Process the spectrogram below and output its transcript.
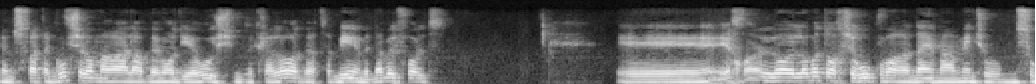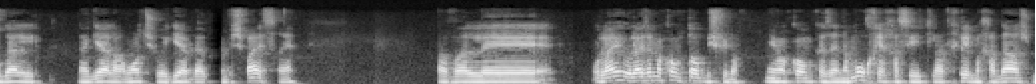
גם שפת הגוף שלו מראה על הרבה מאוד ייאוש, אם זה קללות ועצבים ודאבל פולטס. אה, יכול, לא, לא בטוח שהוא כבר עדיין מאמין שהוא מסוגל להגיע לרמות שהוא הגיע ב-2017, אבל uh, אולי, אולי זה מקום טוב בשבילו, ממקום כזה נמוך יחסית, להתחיל מחדש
